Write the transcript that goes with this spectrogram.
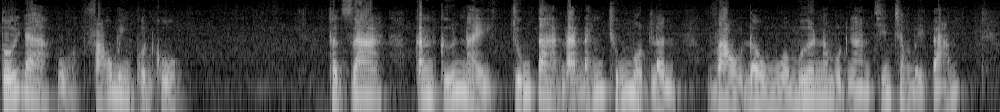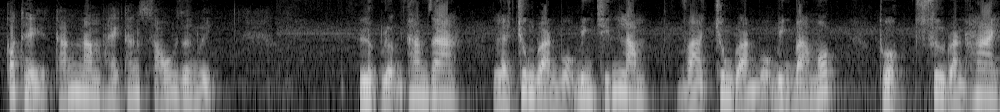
tối đa của pháo binh quân khu. Thật ra, căn cứ này chúng ta đã đánh chúng một lần vào đầu mùa mưa năm 1978, có thể tháng 5 hay tháng 6 dương lịch. Lực lượng tham gia là Trung đoàn Bộ binh 95 và Trung đoàn Bộ binh 31 thuộc Sư đoàn 2,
